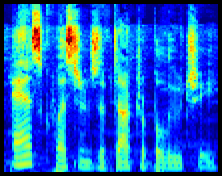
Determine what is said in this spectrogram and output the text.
Ask questions of Dr. Bellucci,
